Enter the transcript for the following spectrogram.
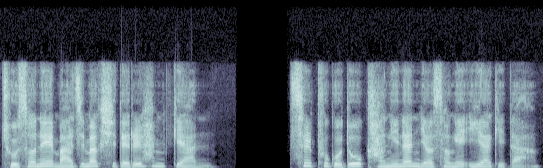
조선의 마지막 시대를 함께한 슬프고도 강인한 여성의 이야기다.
